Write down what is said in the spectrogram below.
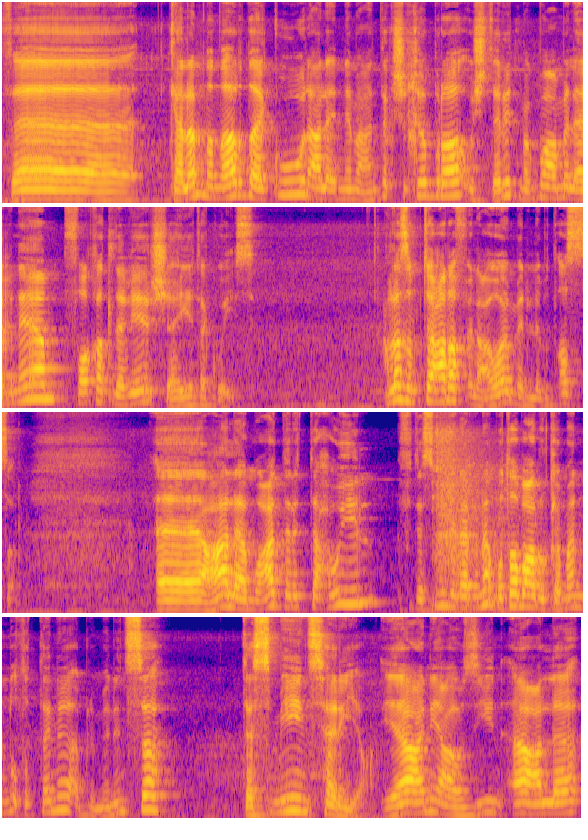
فكلامنا النهارده هيكون على إن ما عندكش خبرة واشتريت مجموعة من الأغنام فقط لا غير شهيتها كويسة. لازم تعرف العوامل اللي بتأثر آه على معدل التحويل في تسمين الأغنام. وطبعا وكمان النقطة الثانية قبل ما ننسى تسمين سريع يعني عاوزين أعلى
